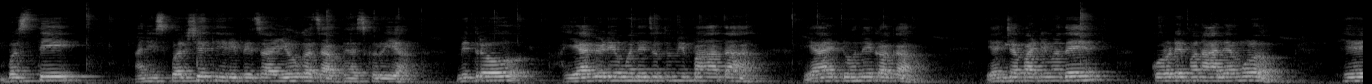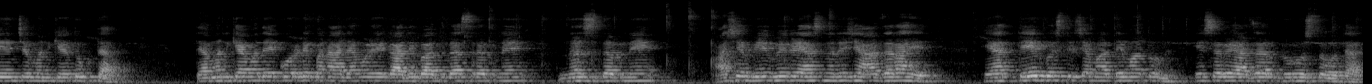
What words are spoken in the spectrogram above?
बस्ती आणि स्पर्श थेरपीचा योगाचा अभ्यास करूया. मित्र या व्हिडिओमध्ये जो तुम्ही पाहत आहात या आहेत काका यांच्या पाठीमध्ये कोरडेपणा आल्यामुळं हे यांचे मणके दुखतात. त्या मणक्यामध्ये कोरडेपणा आल्यामुळे गादी बाजूला सरकणे नस दबणे असे वेगवेगळे असणारे जे आजार आहेत ह्या तेल बस्तीच्या माध्यमातून हे सगळे आजार दुरुस्त होतात.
